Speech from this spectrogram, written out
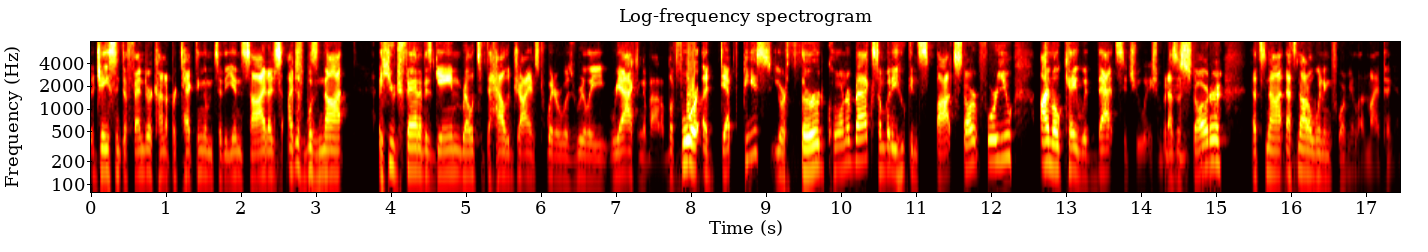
adjacent defender kind of protecting him to the inside. I just I just was not a huge fan of his game relative to how the Giants Twitter was really reacting about him. But for a depth piece, your third cornerback, somebody who can spot start for you, I'm okay with that situation. But as a mm-hmm. starter, that's not that's not a winning formula in my opinion.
